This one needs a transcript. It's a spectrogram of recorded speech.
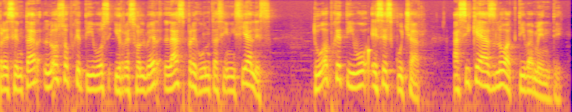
presentar los objetivos y resolver las preguntas iniciales. Tu objetivo es escuchar, así que hazlo activamente.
